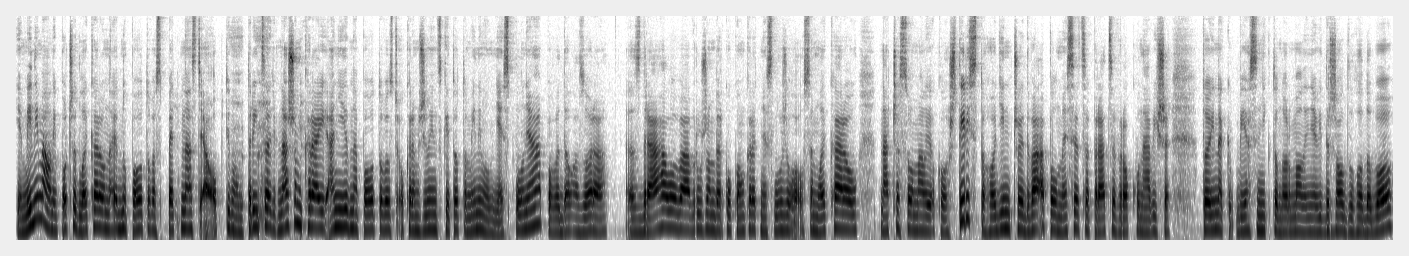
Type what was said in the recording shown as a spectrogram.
je minimálny počet lekárov na jednu pohotovosť 15 a optimum 30. V našom kraji ani jedna pohotovosť okrem Žilinskej toto minimum nesplňa, povedala Zora Zdráhalová v Ružomberku konkrétne slúžilo 8 lekárov. Na časov mali okolo 400 hodín, čo je 2,5 mesiaca práce v roku navyše. To inak by asi nikto normálne nevydržal dlhodobo.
